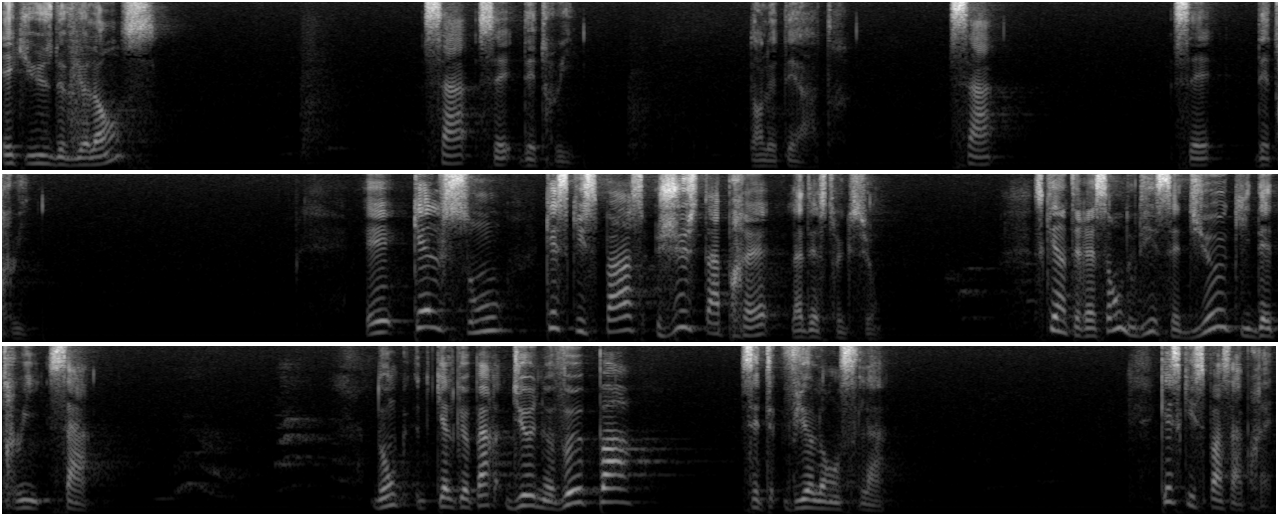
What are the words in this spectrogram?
et qui usent de violence ça c'est détruit dans le théâtre. Ça c'est détruit. Et qu'est-ce qui se passe juste après la destruction? Ce qui est intéressant, on nous dit, c'est Dieu qui détruit ça. Donc, quelque part, Dieu ne veut pas cette violence-là. Qu'est-ce qui se passe après?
